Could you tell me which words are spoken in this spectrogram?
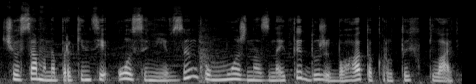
що саме наприкінці осені і взимку можна знайти дуже багато крутих плать.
